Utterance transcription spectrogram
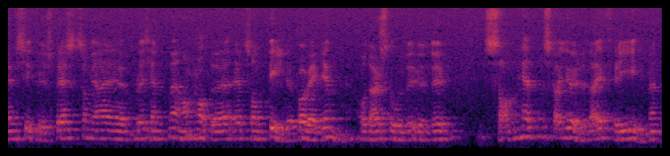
en sykehusprest som jeg ble kjent med, han hadde et sånt bilde på veggen, og der sto det under Sannheten skal gjøre deg fri, men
